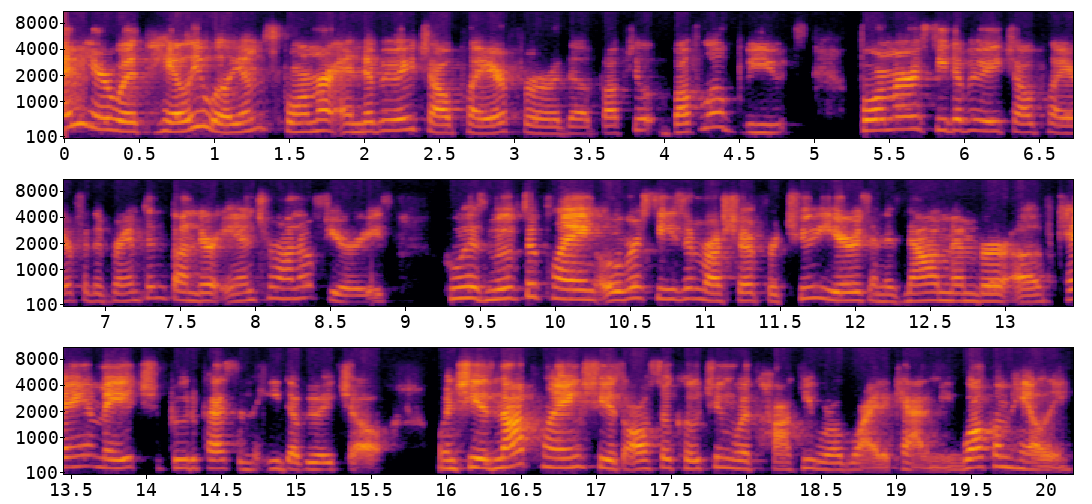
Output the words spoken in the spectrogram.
I'm here with Hayley Williams, former NWHL player for the Buffalo, Buffalo Beauts, former CWHL player for the Brampton Thunder and Toronto Furies, who has moved to playing overseas in Russia for two years and is now a member of KMH Budapest in the EWHL. When she is not playing, she is also coaching with Hockey Worldwide Academy. Welcome, Hayley.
